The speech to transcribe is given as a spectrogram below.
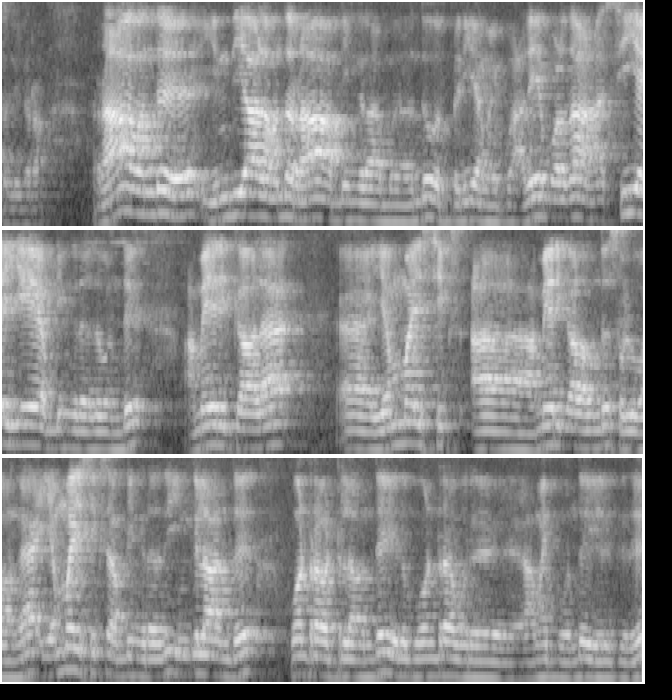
சொல்லிக்கிறோம். ரா வந்து இந்தியாவில் வந்து ரா அப்படிங்கிற வந்து ஒரு பெரிய அமைப்பு. அதே போல தான் சிஐஏ அப்படிங்கிறது வந்து அமெரிக்காவில் எம்ஐ சிக்ஸ் அமெரிக்காவில் வந்து சொல்லுவாங்க. எம்ஐ சிக்ஸ் அப்படிங்கிறது இங்கிலாந்து போன்றவற்றில் வந்து இது போன்ற ஒரு அமைப்பு வந்து இருக்குது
